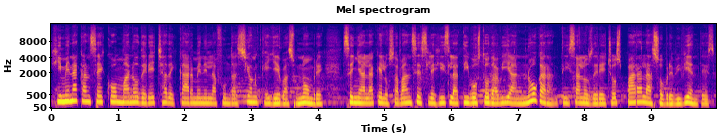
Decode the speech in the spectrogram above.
Jimena Canseco, mano derecha de Carmen en la fundación que lleva su nombre, señala que los avances legislativos todavía no garantizan los derechos para las sobrevivientes,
